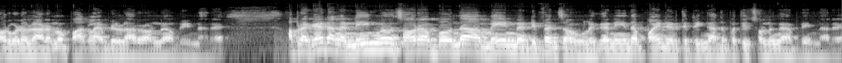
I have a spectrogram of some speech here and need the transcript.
அவர் கூட விளையாடணும் பார்க்கலாம் எப்படி விளையாடுறோன்னு அப்படின்னாரு. அப்புறம் கேட்டாங்க நீங்களும் சௌரபம் தான் மெயின் டிஃபென்ஸ் அவங்களுக்கு நீங்கள் தான் பாயிண்ட் எடுத்துட்டீங்க. அதை பற்றி சொல்லுங்கள் அப்படின்னாரு.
